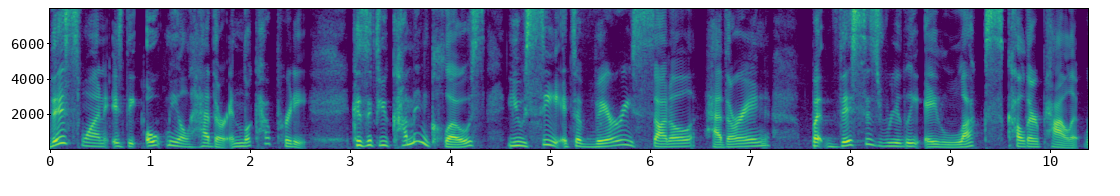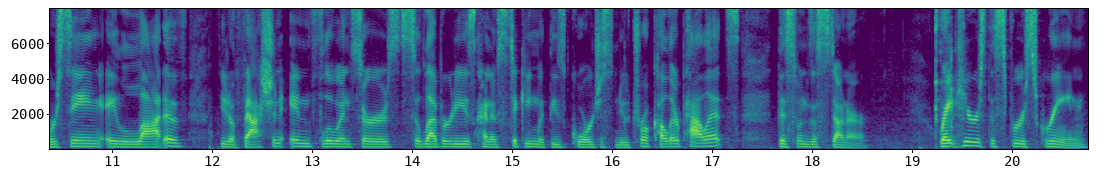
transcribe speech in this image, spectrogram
This one is the oatmeal heather, and look how pretty. Because if you come in close, you see it's a very subtle heathering, but this is really a luxe color palette. We're seeing a lot of, you know, fashion influencers, celebrities kind of sticking with these gorgeous neutral color palettes. This one's a stunner. Right here is the spruce green.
